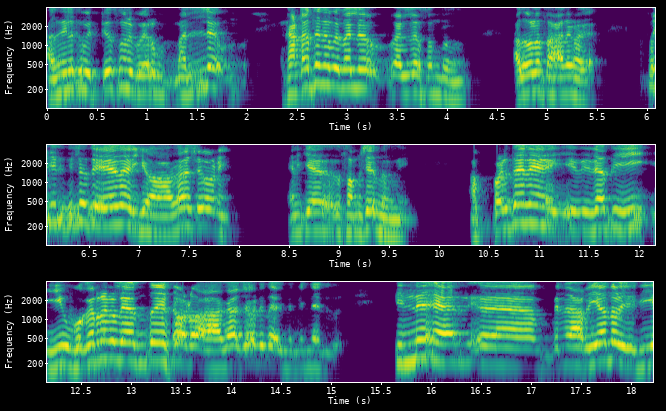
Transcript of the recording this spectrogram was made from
അതിനൊക്കെ വ്യത്യസ്തമായ പേര് നല്ല കണ്ടാൽ തന്നെ നല്ല നല്ല രസം തോന്നും അതുപോലെ സാധനങ്ങൾ അപ്പോൾ ഞാൻ ഇതിലത് ഏതായിരിക്കും? ആകാശവാണി. എനിക്ക് സംശയം തോന്നി. അപ്പോഴത്തേന് ഇതിനകത്ത് ഈ ഈ ഉപകരണങ്ങളിൽ എന്തായാലും ആകാശവാണി തരുന്നു പിന്നെ പിന്നെ ഞാൻ പിന്നെ അറിയാന്ന് ചോദിച്ചു ഈ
